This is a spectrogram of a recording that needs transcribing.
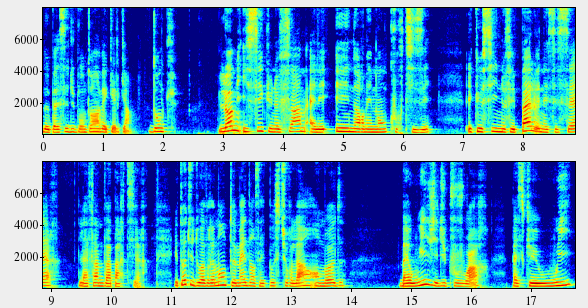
de passer du bon temps avec quelqu'un. Donc, L'homme, il sait qu'une femme, elle est énormément courtisée et que s'il ne fait pas le nécessaire, la femme va partir. Et toi, tu dois vraiment te mettre dans cette posture-là en mode Bah oui, j'ai du pouvoir, parce que oui,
